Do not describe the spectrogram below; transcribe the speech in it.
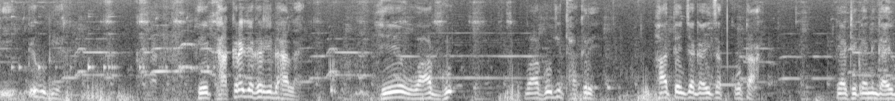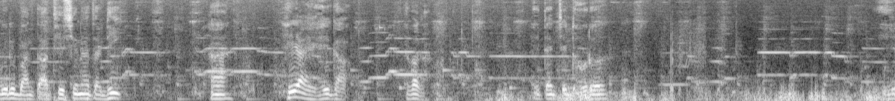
ती ते उभी आहे. हे ठाकरेच्या घरची ढाल आहे. हे वाघू वाघूजी ठाकरे हा त्यांच्या गाईचा कोटा. या ठिकाणी गायगोरी बांधतात हे शेणाचा ढीग. हा हे आहे हे गाव. हे बघा. हे त्यांचे ढोरं. हे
